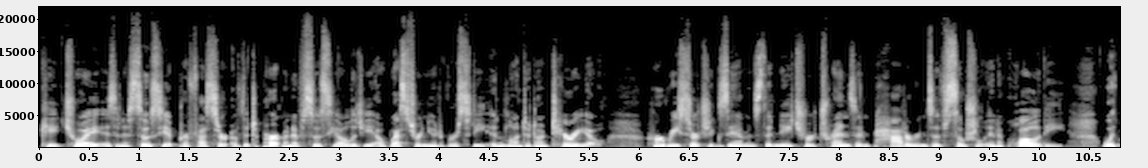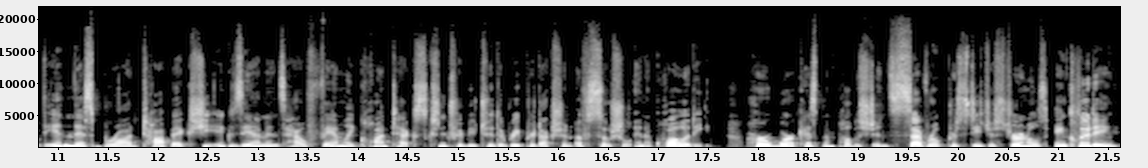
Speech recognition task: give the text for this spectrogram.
Kate Choi is an associate professor of the Department of Sociology at Western University in London, Ontario. Her research examines the nature, trends, and patterns of social inequality. Within this broad topic, she examines how family contexts contribute to the reproduction of social inequality. Her work has been published in several prestigious journals, including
